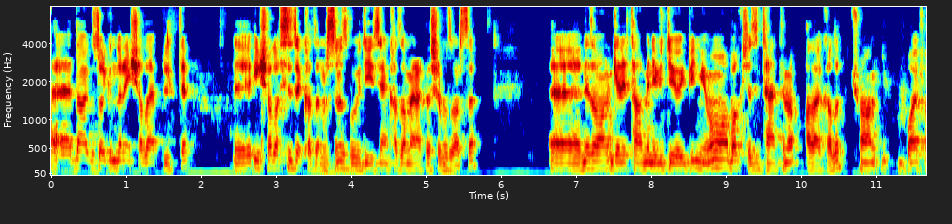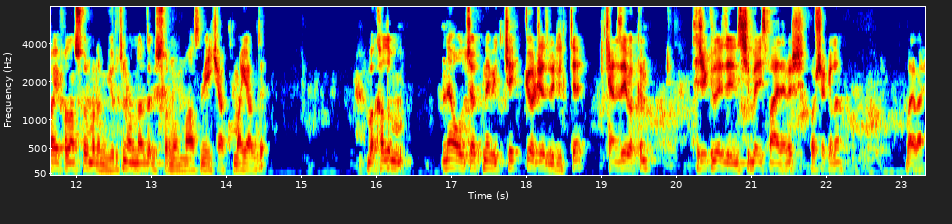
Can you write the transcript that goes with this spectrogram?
Ee, daha güzel günlere inşallah hep birlikte. Ee, inşallah siz de kazanırsınız. Bu videoyu izleyen kazanmayan arkadaşlarımız varsa. Ee, ne zaman gelir tahmini videoyu bilmiyorum ama bakacağız internetle alakalı. Şu an Wi-Fi falan sormadım yurdun. Onlara da bir sormam lazım. İyi ki aklıma geldi. Bakalım ne olacak ne bitecek göreceğiz birlikte. Kendinize iyi bakın. Teşekkürler izlediğiniz için. Ben İsmail Demir. Hoşçakalın. Bay bay.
